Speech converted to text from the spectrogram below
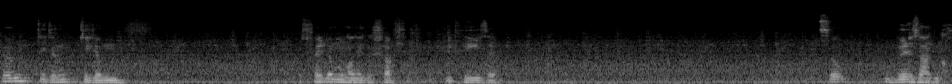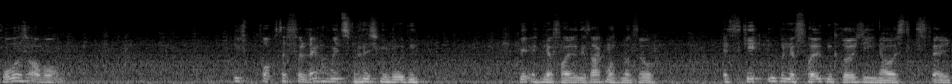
Dum, die dum, die dum. Feld immer noch nicht geschafft, die Krise. So, will sagen groß, aber ich brauchte für länger wie 20 Minuten wie in der Folge, sagen wir mal so. Es geht über eine Folgengröße hinaus, das Feld.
